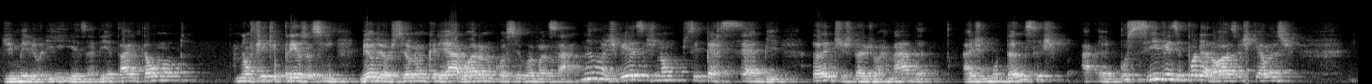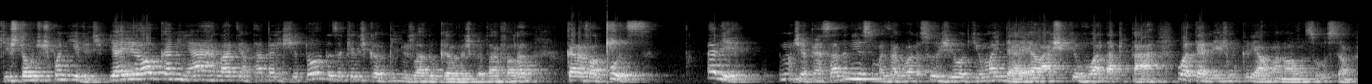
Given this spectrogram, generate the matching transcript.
de melhorias ali, tá? Então não, não fique preso assim, meu Deus, se eu não criar agora eu não consigo avançar. Não, às vezes não se percebe antes da jornada as mudanças é, possíveis e poderosas que elas que estão disponíveis. E aí, ao caminhar lá, tentar preencher todos aqueles campinhos lá do Canvas que eu estava falando, o cara fala, putz, ali, Não tinha pensado nisso, mas agora surgiu aqui uma ideia. Eu acho que eu vou adaptar ou até mesmo criar uma nova solução.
